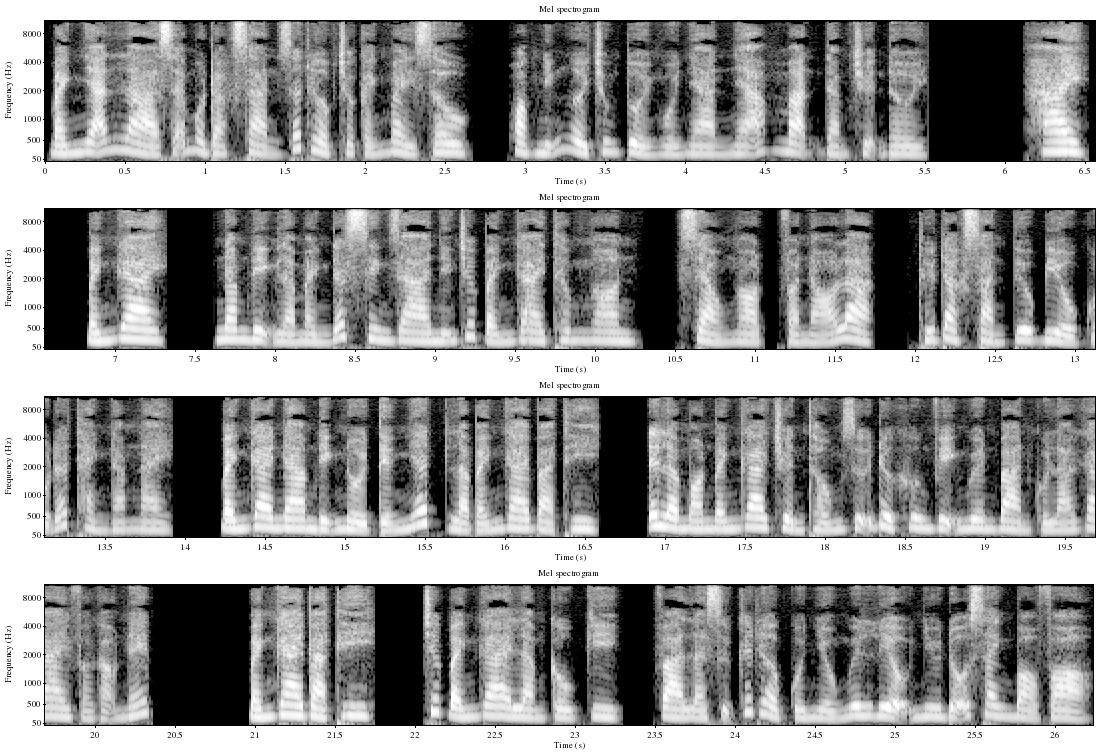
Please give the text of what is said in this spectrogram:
bánh nhãn là sẽ một đặc sản rất hợp cho cánh mày sâu hoặc những người trung tuổi ngồi nhàn nhã mạn đàm chuyện đời. 2. Bánh gai. Nam Định là mảnh đất sinh ra những chiếc bánh gai thơm ngon, xẻo ngọt và nó là thứ đặc sản tiêu biểu của đất thành Nam này. Bánh gai Nam Định nổi tiếng nhất là bánh gai bà thi. Đây là món bánh gai truyền thống giữ được hương vị nguyên bản của lá gai và gạo nếp. Bánh gai bà thi, chiếc bánh gai làm cầu kỳ và là sự kết hợp của nhiều nguyên liệu như đỗ xanh bỏ vỏ,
